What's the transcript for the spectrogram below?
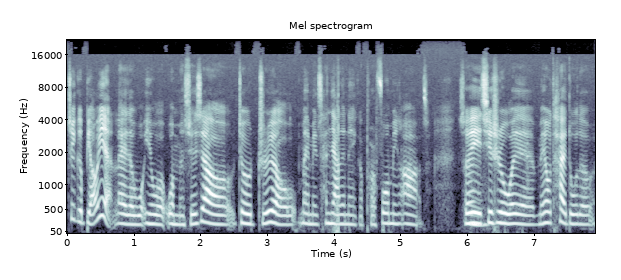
这个表演类的，我因为我我们学校就只有妹妹参加的那个 performing art，所以嗯其实我也没有太多的，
